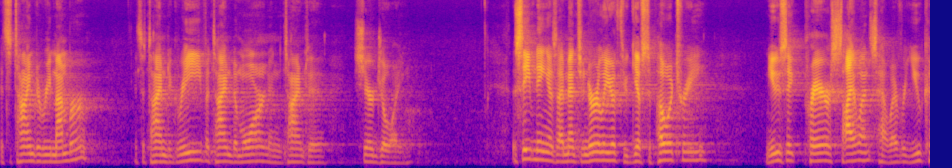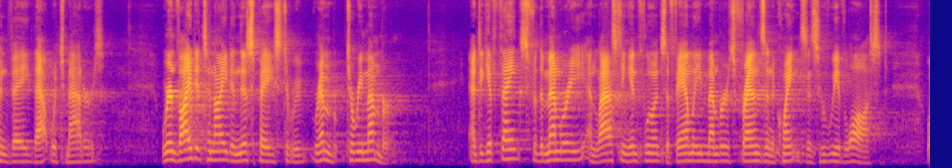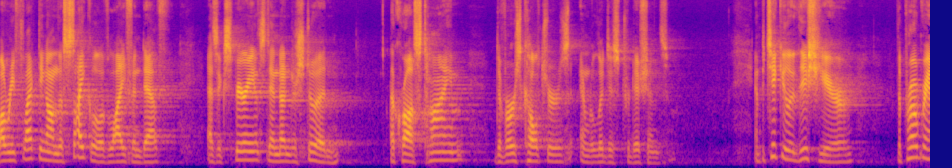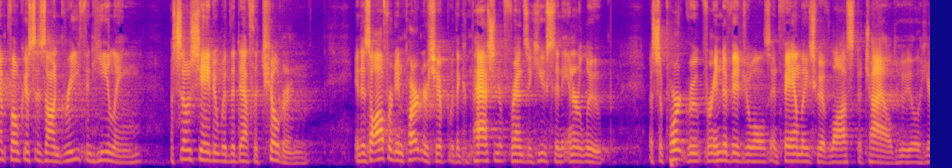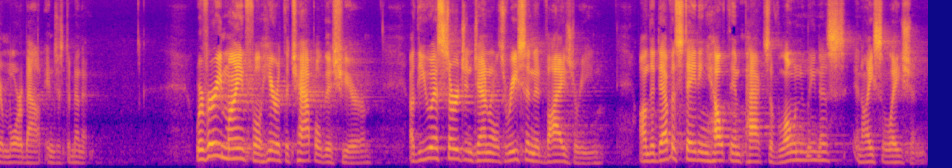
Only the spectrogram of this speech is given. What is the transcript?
It's a time to remember, it's a time to grieve, a time to mourn, and a time to share joy. This evening, as I mentioned earlier, through gifts of poetry, music, prayer, silence, however you convey that which matters, we're invited tonight in this space to, remember, to remember and to give thanks for the memory and lasting influence of family members, friends, and acquaintances who we have lost, while reflecting on the cycle of life and death as experienced and understood across time, diverse cultures, and religious traditions. In particular, this year, the program focuses on grief and healing associated with the death of children. It is offered in partnership with the Compassionate Friends of Houston Inner Loop, a support group for individuals and families who have lost a child, who you'll hear more about in just a minute. We're very mindful here at the chapel this year of the U.S. Surgeon General's recent advisory on the devastating health impacts of loneliness and isolation.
